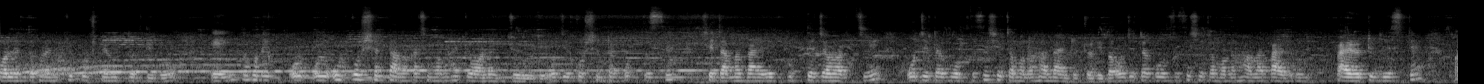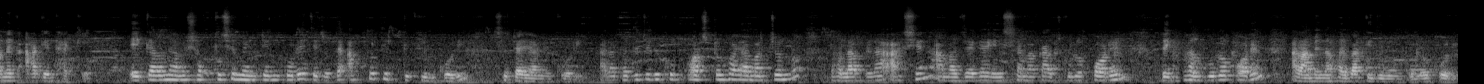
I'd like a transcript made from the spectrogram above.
বলেন, তখন আমি কি প্রশ্নের উত্তর দিব? এই তখন ওই ওর কোশ্চেনটা আমার কাছে মনে হয় কি অনেক জরুরি। ও যে কোশ্চেনটা করতেছে, সেটা আমার বাইরে ঘুরতে যাওয়ার চেয়ে, ও যেটা বলতেছে, সেটা মনে হয় ম্যান্ডেটরি বা ও যেটা বলতেছে, সেটা মনে হয় আমার প্রায়োরিটি লিস্টে অনেক আগে থাকে। এই কারণে আমি সব কিছু মেনটেন করে যেটাতে আত্মতৃপ্তি ফিল করি, সেটাই আমি করি। আর আপনাদের যদি খুব কষ্ট হয় আমার জন্য, তাহলে আপনারা আসেন, আমার জায়গায় এসে আমার কাজগুলো করেন, দেখভালগুলো করেন, আর আমি না হয় বাকি জিনিসগুলো করি।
